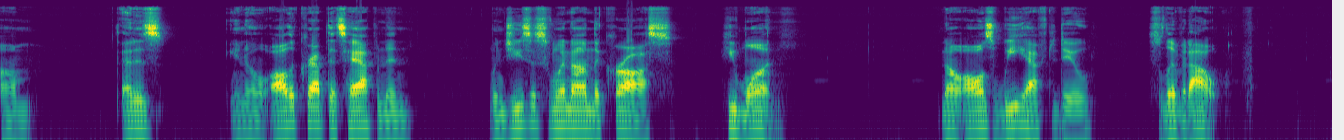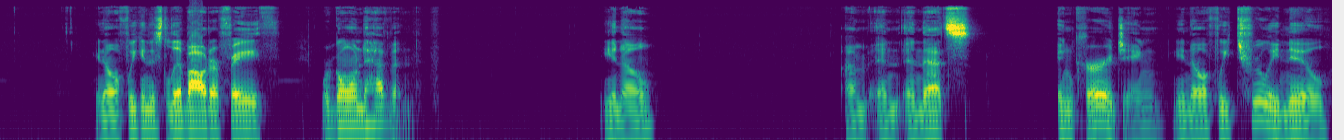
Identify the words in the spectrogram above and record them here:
um that is you know all the crap that's happening when Jesus went on the cross, he won. Now, all we have to do is live it out. You know, if we can just live out our faith, we're going to heaven. You know? Um, and, and that's encouraging. You know, if we truly knew,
